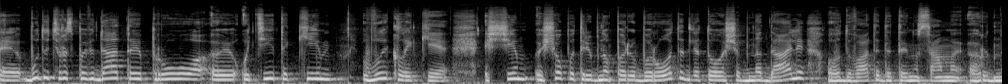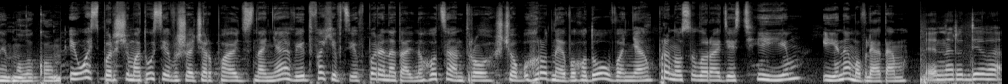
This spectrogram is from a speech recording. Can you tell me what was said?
Е, Будуть розповідати про е, оті такі виклики, з чим що потрібно перебороти для того, щоб надалі годувати дитину саме грудним молоком. І ось перші матусі вже черпають знання від фахівців перинатального центру, щоб грудне вигодовування приносило радість і їм, і немовлятам. Е, Народила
